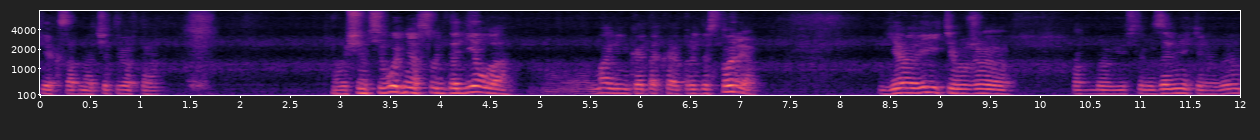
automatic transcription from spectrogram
хекс 1 четвертая. В общем, сегодня суть до дела, маленькая такая предыстория. Я, видите, уже, как бы, если вы заметили, да,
